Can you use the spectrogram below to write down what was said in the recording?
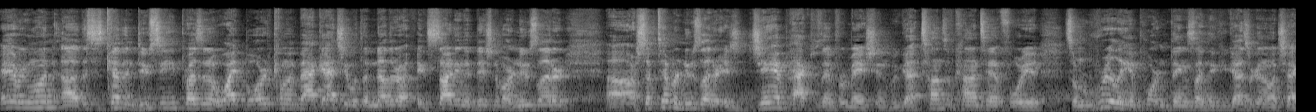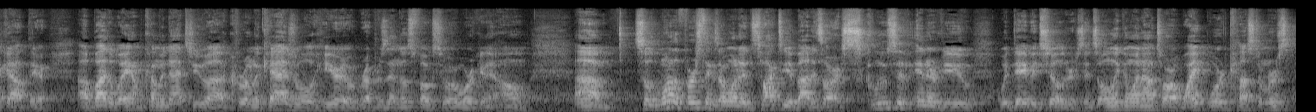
Hey everyone, uh, this is Kevin Ducey, president of Whiteboard, coming back at you with another exciting edition of our newsletter. Uh, our September newsletter is jam-packed with information. We've got tons of content for you, some really important things I think you guys are going to want to check out there. Uh, by the way, I'm coming at you uh, Corona Casual here to represent those folks who are working at home. Um, so one of the first things I wanted to talk to you about is our exclusive interview with David Childers. It's only going out to our whiteboard customers.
